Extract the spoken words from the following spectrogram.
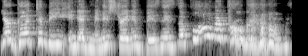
you're good to be in the administrative business diploma program.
